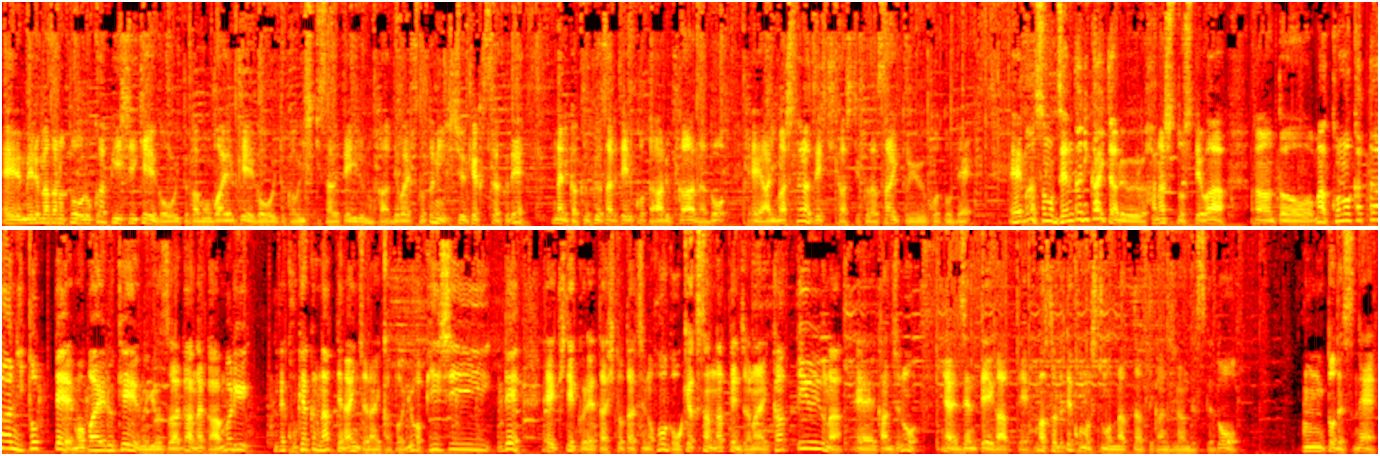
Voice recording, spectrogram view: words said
え、メルマガの登録は PC 経由が多いとか、モバイル経由が多いとかを意識されているのか、デバイスごとに集客施策で何か工夫されていることあるかなど、え、ありましたらぜひ聞かせてくださいということで、え、まあ、その前段に書いてある話としては、あとまあ、この方にとってモバイル経由のユーザーがなんかあんまり、ね、顧客になってないんじゃないかと、要は PC で、え来てくれた人たちの方がお客さんになってんじゃないかっていうような、え感じの、え前提があって、まあ、それでこの質問になったって感じなんですけど、うんとですね、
